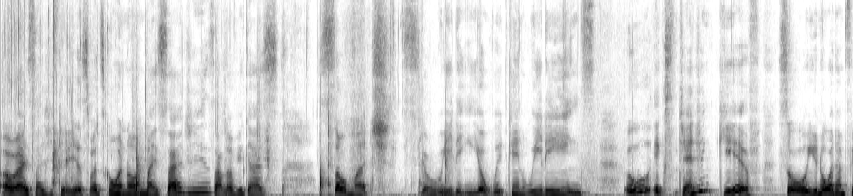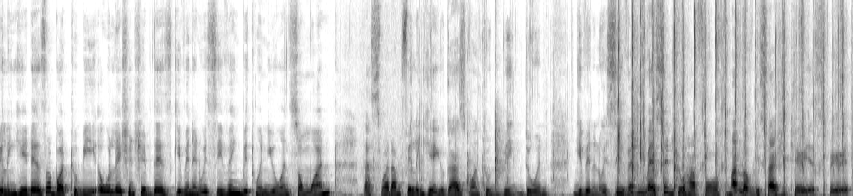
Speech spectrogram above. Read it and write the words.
All right, Sagittarius, what's going on, my Saggies? I love you guys so much. It's your reading, your weekend readings. Ooh, exchanging gift. So you know what I'm feeling here? There's about to be a relationship. There's giving and receiving between you and someone. That's what I'm feeling here. You guys going to be doing giving and receiving. Message you have for my lovely Sagittarius spirit.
